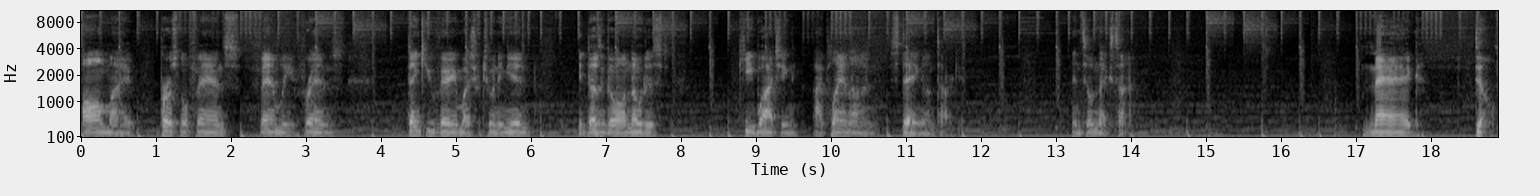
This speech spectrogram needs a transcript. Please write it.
all my personal fans, family, friends, Thank you very much for tuning in. It doesn't go unnoticed. Keep watching. I plan on staying on target. Until next time. Mag Dump.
